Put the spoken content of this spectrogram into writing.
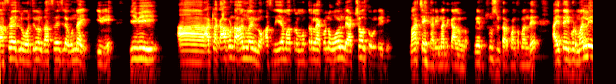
దస్తావేజులు ఒరిజినల్ దస్తావేజులే ఉన్నాయి ఇవి. ఇవి ఆ అట్లా కాకుండా ఆన్లైన్లో అసలు ఏ మాత్రం ముద్ర లేకుండా ఓన్లీ అక్షరాలతో ఉండేది మార్చేసినారు ఈ మధ్య కాలంలో. మీరు చూసుంటారు కొంతమంది. అయితే ఇప్పుడు మళ్ళీ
